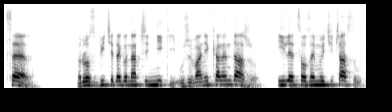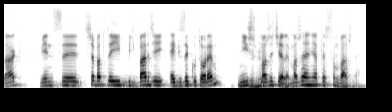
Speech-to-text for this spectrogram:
cel, rozbicie tego na czynniki, używanie kalendarzu, ile co zajmuje ci czasu, tak? Więc y, trzeba tutaj być bardziej egzekutorem niż Mhm. marzycielem. Marzenia też są ważne.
